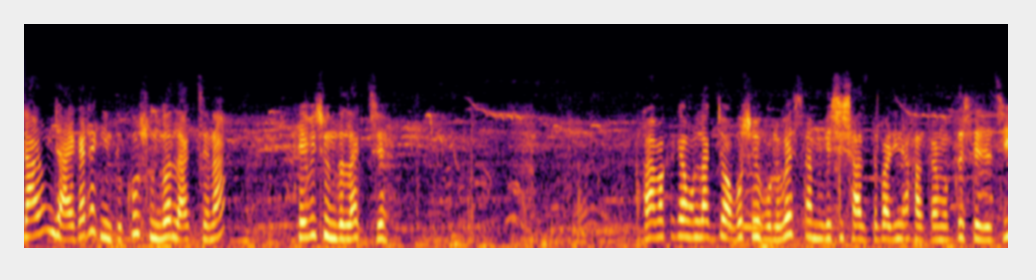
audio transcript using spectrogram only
দারুণ জায়গাটা কিন্তু, খুব সুন্দর লাগছে না? হেবি সুন্দর লাগছে। আর আমাকে কেমন লাগছে অবশ্যই বলবে আমি বেশি সাজতে পারি না, হালকার মধ্যে সেজেছি।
